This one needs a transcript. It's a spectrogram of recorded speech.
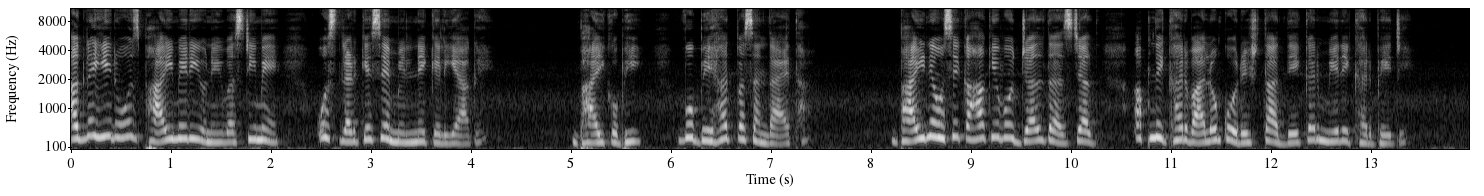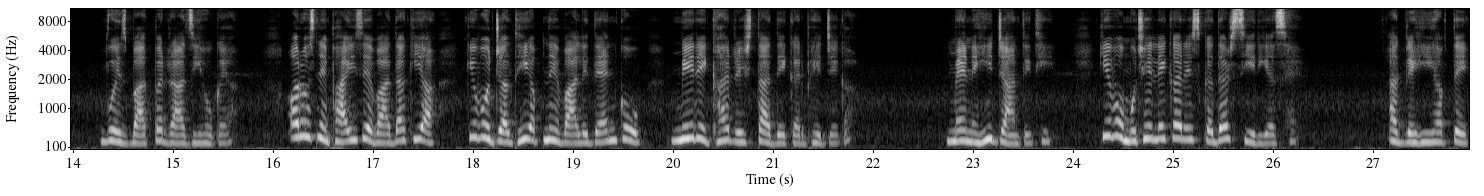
अगले ही रोज़ भाई मेरी यूनिवर्सिटी में उस लड़के से मिलने के लिए आ गए। भाई को भी वो बेहद पसंद आया था। भाई ने उसे कहा कि वो जल्द अज जल्द अपने घर वालों को रिश्ता देकर मेरे घर भेजे। वो इस बात पर राज़ी हो गया और उसने भाई से वादा किया कि वो जल्द ही अपने वालदेन को मेरे घर रिश्ता देकर भेजेगा। मैं नहीं जानती थी कि वो मुझे लेकर इस कदर सीरियस है। अगले ही हफ़्ते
